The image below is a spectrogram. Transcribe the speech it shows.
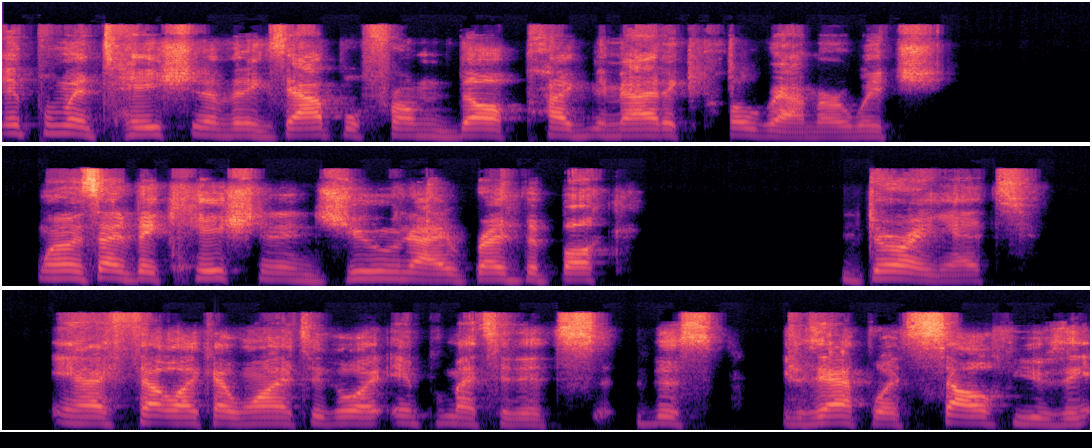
implementation of an example from the pragmatic programmer which when i was on vacation in june i read the book during it and i felt like i wanted to go and implement it. It's this example itself using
